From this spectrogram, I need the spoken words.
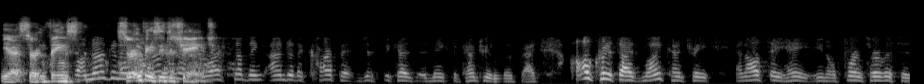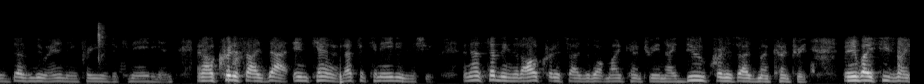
Yeah, certain things. So I'm not gonna, certain I'm things need to change. Brush something under the carpet just because it makes the country look bad. I'll criticize my country and I'll say, hey, you know, foreign services doesn't do anything for you as a Canadian, and I'll criticize that in Canada. That's a Canadian issue, and that's something that I'll criticize about my country, and I do criticize my country. If anybody sees my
